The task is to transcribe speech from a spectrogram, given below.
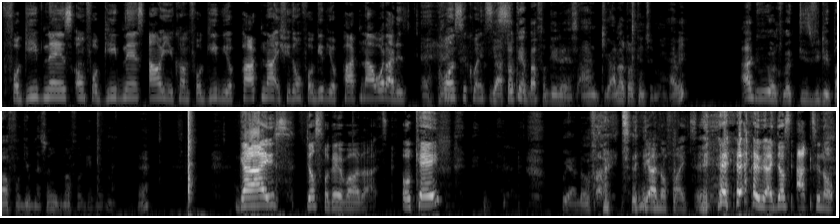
forgiveness, unforgiveness, how you can forgive your partner. If you don't forgive your partner, what are the Uh-huh. consequences? You are talking about forgiveness and you are not talking to me, have you? How do we want to make this video about forgiveness when you've not forgiven me? Eh? Guys, just forget about that. Okay? We are not fighting. We are not fighting. we are just acting up.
